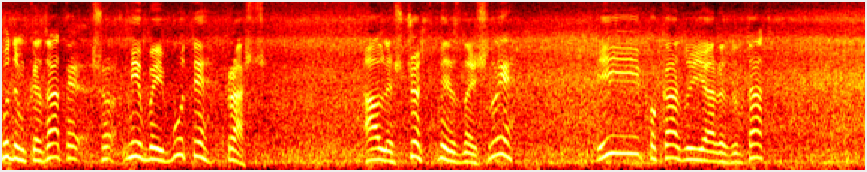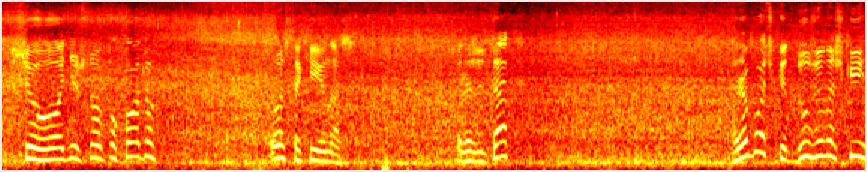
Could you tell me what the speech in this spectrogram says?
будемо казати, що міг би й бути краще. Але щось ми знайшли і показую я результат сьогоднішнього походу. Ось такий у нас результат. Грибочки дуже важкі,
